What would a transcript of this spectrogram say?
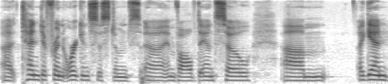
uh, 10 different organ systems uh, involved. And so um, again,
